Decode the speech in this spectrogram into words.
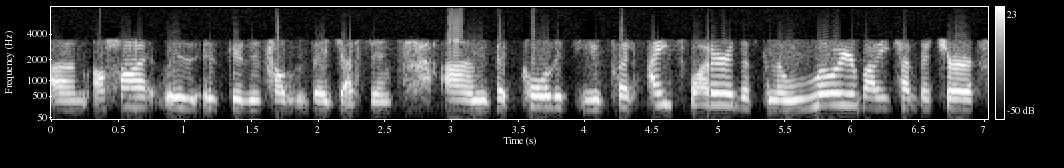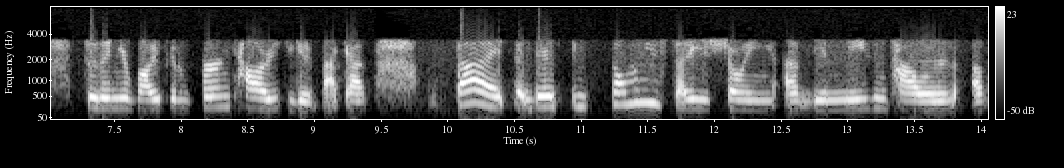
Um, a hot is, is good. It helps with digestion. Um, but cold, if you put ice water, that's going to lower your body temperature. So then your body's going to burn calories to get it back up. But there's been so many studies showing um, the amazing powers of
